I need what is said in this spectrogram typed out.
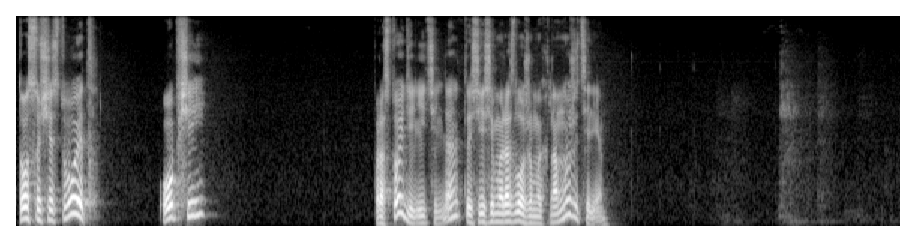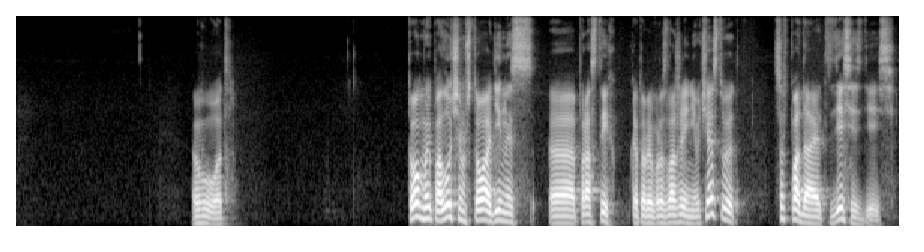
то существует общий простой делитель, да? То есть если мы разложим их на множители, вот, то мы получим, что один из э, простых, которые в разложении участвуют, совпадает здесь и здесь,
